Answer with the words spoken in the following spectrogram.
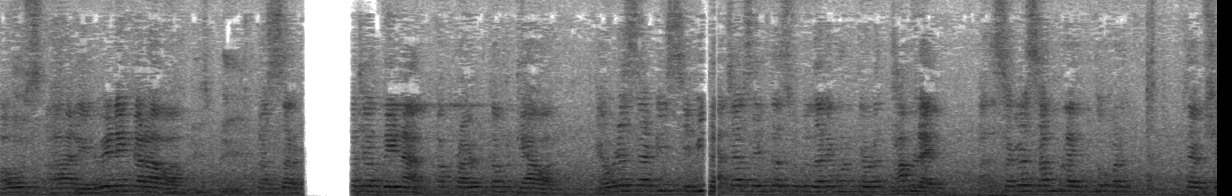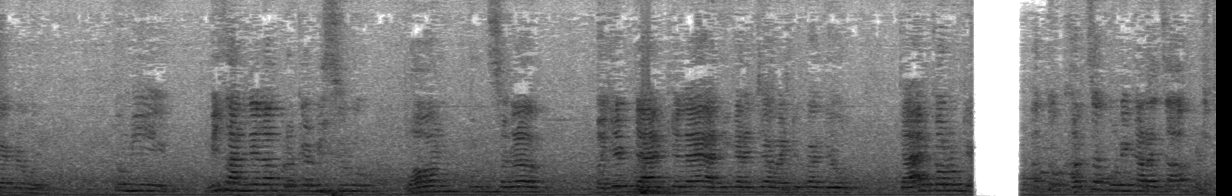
पाऊस हा रेल्वेने करावा का सरकारच्या देणार का प्रायव्हेट कंपनी घ्यावा एवढ्यासाठी सीमित आचारसंहिता सुरू झाली म्हणून तेवढं थांबलाय. आता सगळं संपलंय मी तो परत त्या विषयाकडे बोल तो मी मीच आणलेला प्रकरण मी सुरू व्हावून सगळं बजेट तयार केलंय अधिकाऱ्यांच्या बैठका घेऊन तयार करून तो खर्च कोणी करायचा हा प्रश्न.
